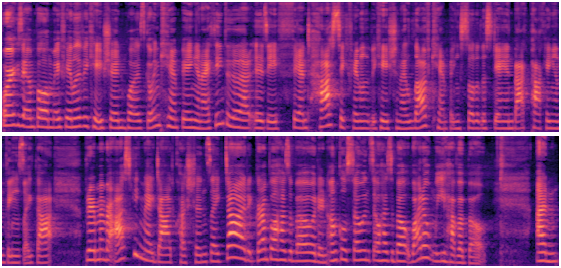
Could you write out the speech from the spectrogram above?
for example, my family vacation was going camping, and I think that that is a fantastic family vacation. I love camping still to this day and backpacking and things like that. But I remember asking my dad questions like, Dad, Grandpa has a boat, and Uncle so and so has a boat. Why don't we have a boat? And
